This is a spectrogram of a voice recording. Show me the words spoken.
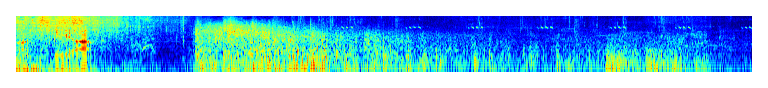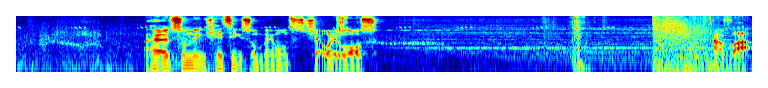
Right, give me that. I heard something hitting something. I wanted to check what it was. Have that.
